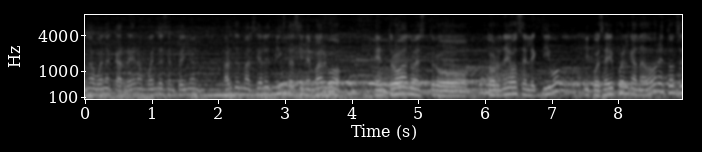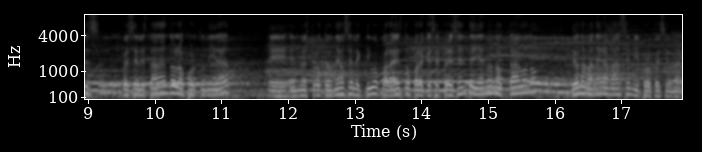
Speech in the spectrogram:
una, buena carrera, un buen desempeño en artes marciales mixtas. Sin embargo, entró a nuestro torneo selectivo y pues ahí fue el ganador. Entonces, pues se le está dando la oportunidad eh, en nuestro torneo selectivo para esto, para que se presente ya en un octágono de una manera más semiprofesional.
